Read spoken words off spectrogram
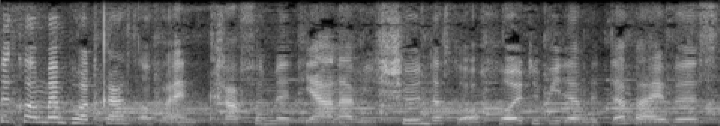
willkommen beim Podcast auf einen Kaffee mit Jana. Wie schön, dass du auch heute wieder mit dabei bist.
